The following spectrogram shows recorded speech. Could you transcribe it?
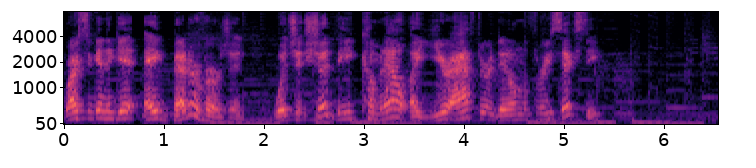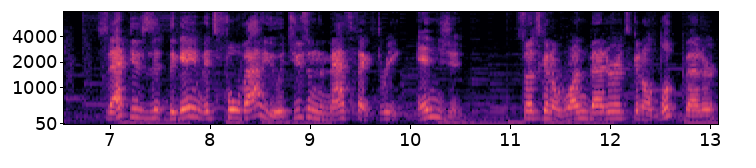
We're actually going to get a better version, which it should be coming out a year after it did on the 360. So that gives it, the game its full value. It's using the Mass Effect 3 engine. So it's going to run better, it's going to look better.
